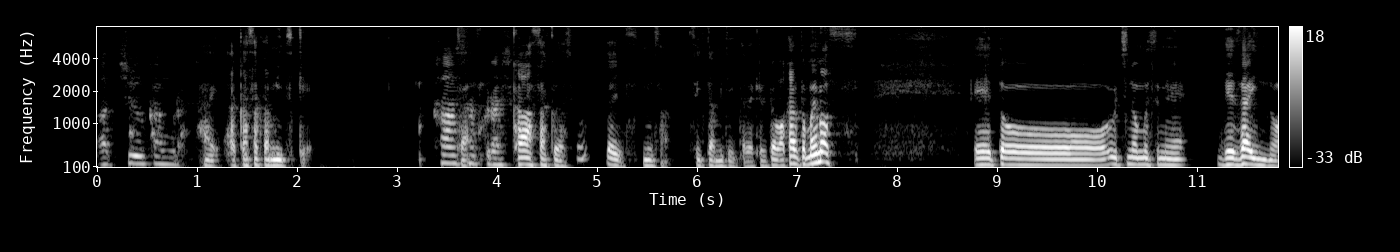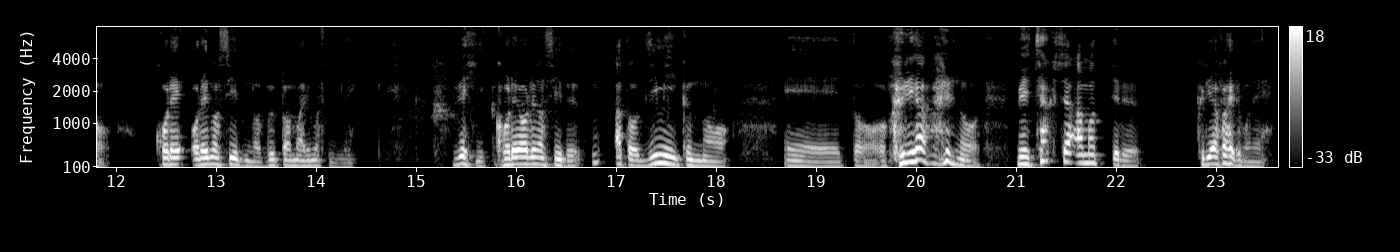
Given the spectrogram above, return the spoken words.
あ、中間ぐらい。はい。赤坂見附。川桜市。川桜市。大丈夫です。皆さん、ツイッター見ていただけるとわかると思います。えっ、と、うちの娘、デザインの、これ、俺のシールの物販もありますんでね。ぜひ、これ、俺のシール。あと、ジミーくんの、えっ、と、クリアファイルの、めちゃくちゃ余ってる、クリアファイルもね、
